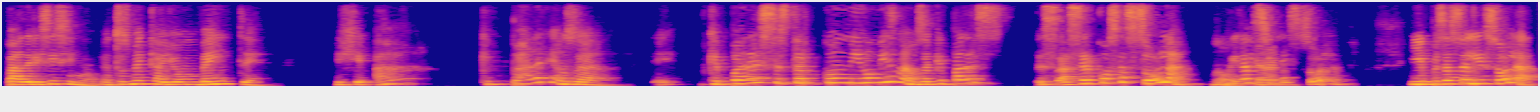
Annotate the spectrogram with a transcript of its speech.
padricísimo. Entonces me cayó un 20. Dije, ah, qué padre, o sea, eh, qué padre es estar conmigo misma, o sea, qué padre es, hacer cosas sola, ¿no? Ir al cine sola. Y empecé a salir sola,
